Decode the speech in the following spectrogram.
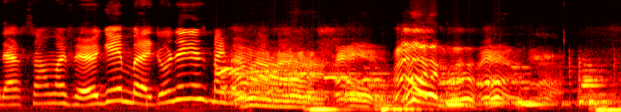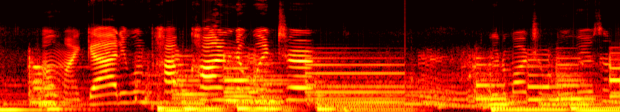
that's not my favorite game, but I don't think it's my favorite. oh my god, you want popcorn in the winter? You wanna watch a movie or something?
